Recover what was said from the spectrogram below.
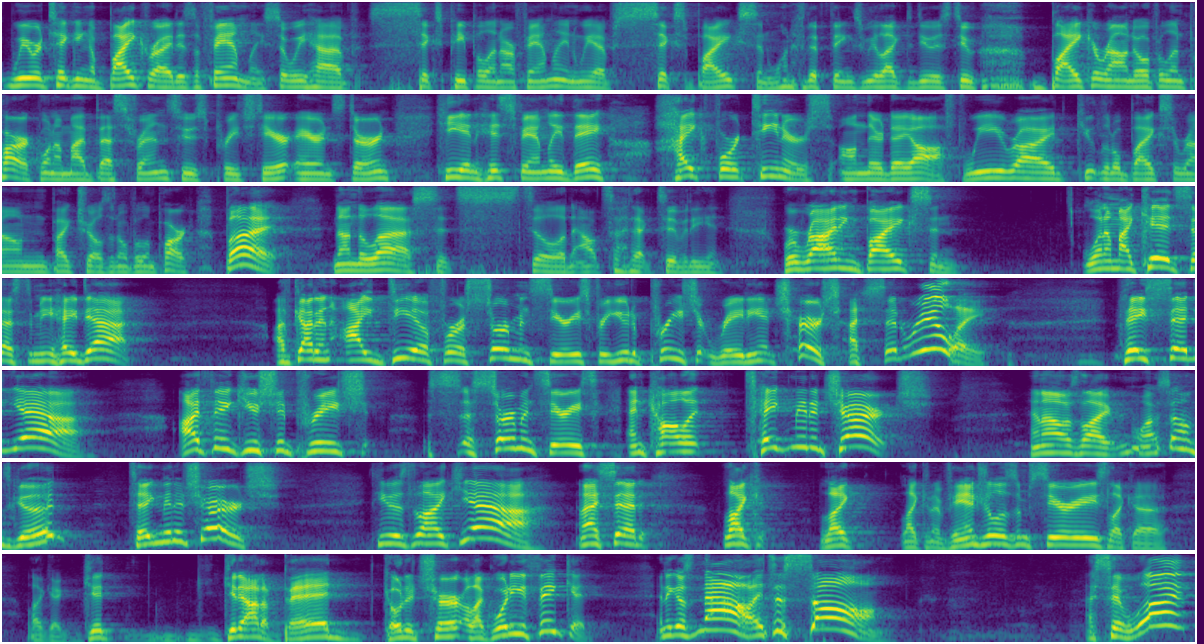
we were taking a bike ride as a family. So we have six people in our family and we have six bikes. And one of the things we like to do is to bike around Overland Park. One of my best friends who's preached here, Aaron Stern, he and his family, they hike 14ers on their day off. We ride cute little bikes around bike trails in Overland Park. But nonetheless, it's still an outside activity. And we're riding bikes. And one of my kids says to me, Hey, dad, I've got an idea for a sermon series for you to preach at Radiant Church. I said, Really? They said, Yeah. I think you should preach a sermon series and call it Take Me to Church. And I was like, well, That sounds good. Take me to church. He was like, Yeah. And I said, like, like, like an evangelism series, like a like a get get out of bed, go to church. Like, what are you thinking? And he goes, No, it's a song. I said, What?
